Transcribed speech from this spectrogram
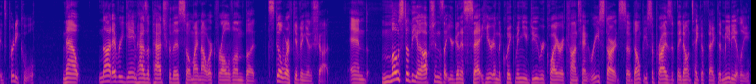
it's pretty cool. Now, not every game has a patch for this, so it might not work for all of them, but still worth giving it a shot. And most of the options that you're going to set here in the quick menu do require a content restart, so don't be surprised if they don't take effect immediately.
